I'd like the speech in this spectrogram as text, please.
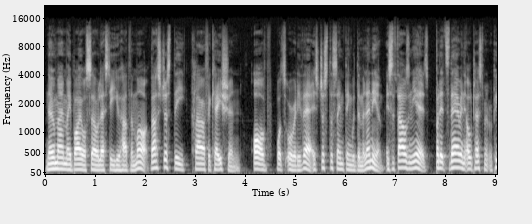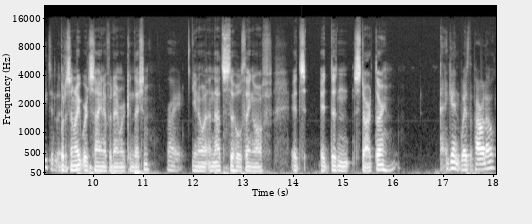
no man may buy or sell lest he who hath the mark. That's just the clarification of what's already there. It's just the same thing with the millennium. It's a thousand years, but it's there in the Old Testament repeatedly. But it's an outward sign of an inward condition. Right. You know, and that's the whole thing of it's it didn't start there. Again, where's the parallel?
